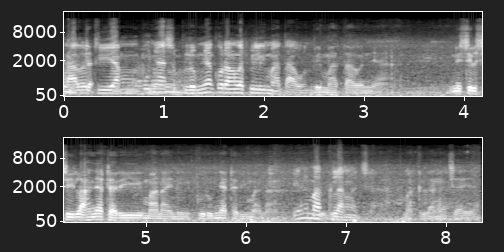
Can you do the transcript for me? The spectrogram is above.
Kalau di yang punya sebelumnya kurang lebih lima tahun. lima tahunnya ini silsilahnya dari mana ini burungnya dari mana Ini Magelang aja. Magelang aja ya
